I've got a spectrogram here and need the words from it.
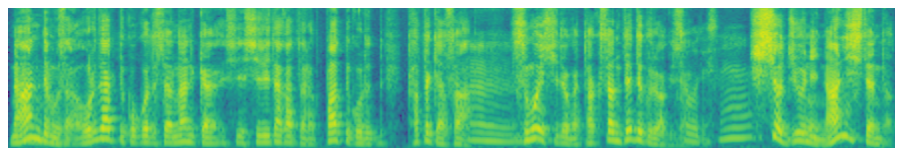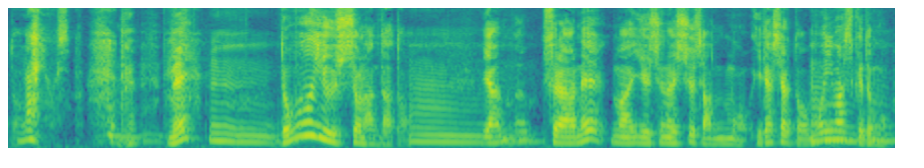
何でもさ、俺だってここでさ、何かし知りたかったら、パッてこれ叩きゃさ、すごい資料がたくさん出てくるわけじゃ。そうんですね。秘書10人何してんだと。ね、うん。どういう秘書なんだと。うん。いや、それはね、まあ、優秀な秘書さんもいらっしゃると思いますけども、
